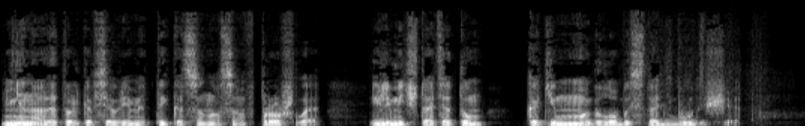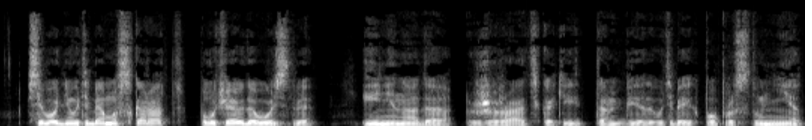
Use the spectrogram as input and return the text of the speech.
Не надо только все время тыкаться носом в прошлое или мечтать о том, каким могло бы стать будущее. Сегодня у тебя маскарад, получай удовольствие. И не надо жрать какие-то там беды, у тебя их попросту нет».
